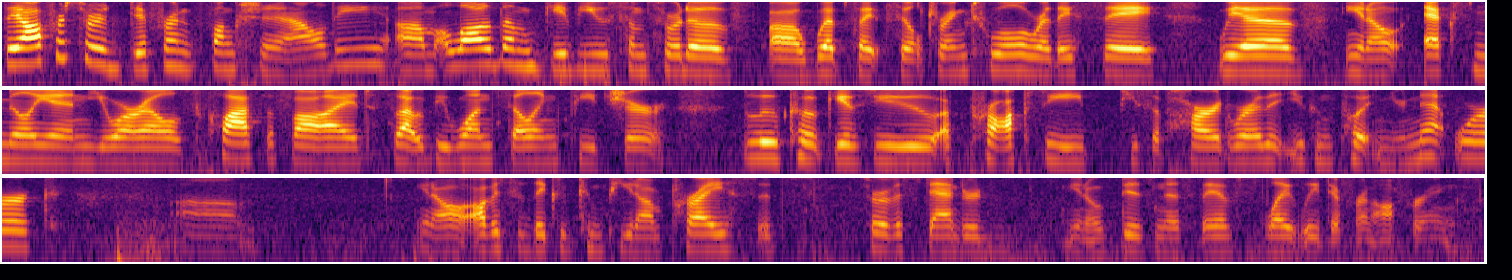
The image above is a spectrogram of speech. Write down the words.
they offer sort of different functionality. Um, a lot of them give you some sort of uh, website filtering tool where they say we have, you know, X million URLs classified, so that would be one selling feature. Bluecoat gives you a proxy piece of hardware that you can put in your network. Um, you know, obviously they could compete on price. It's sort of a standard, you know, business. They have slightly different offerings.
